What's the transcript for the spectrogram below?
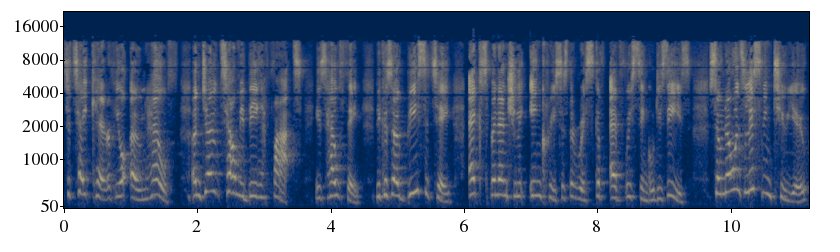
to take care of your own health. And don't tell me being fat is healthy because obesity exponentially increases the risk of every single disease. So no one's listening to you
